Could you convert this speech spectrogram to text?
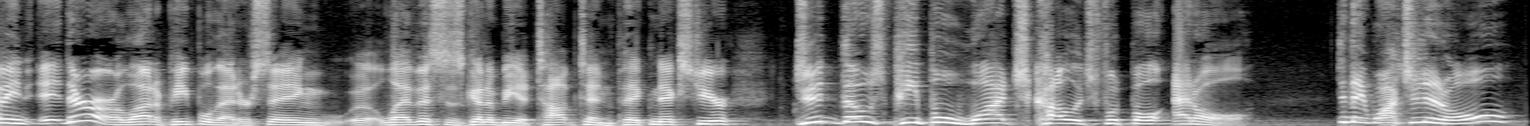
I mean, it, there are a lot of people that are saying uh, Levis is going to be a top 10 pick next year. Did those people watch college football at all? Did they watch it at all?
